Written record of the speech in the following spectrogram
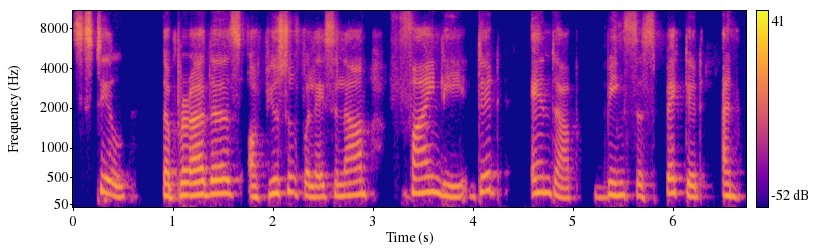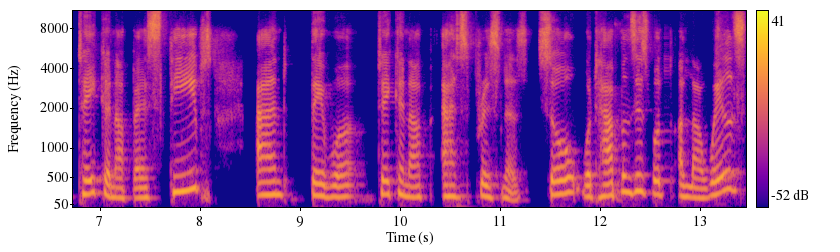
still the brothers of Yusuf salam finally did end up being suspected and taken up as thieves and they were taken up as prisoners. So what happens is what Allah wills,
